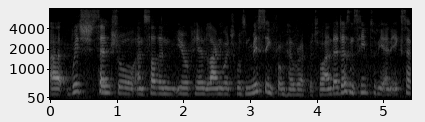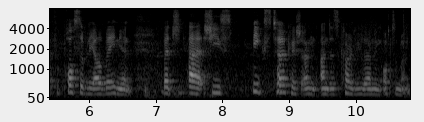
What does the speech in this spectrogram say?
uh, which Central and Southern European language was missing from her repertoire, and there doesn't seem to be any, except for possibly Albanian. But uh, she speaks Turkish and, and is currently learning Ottoman.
